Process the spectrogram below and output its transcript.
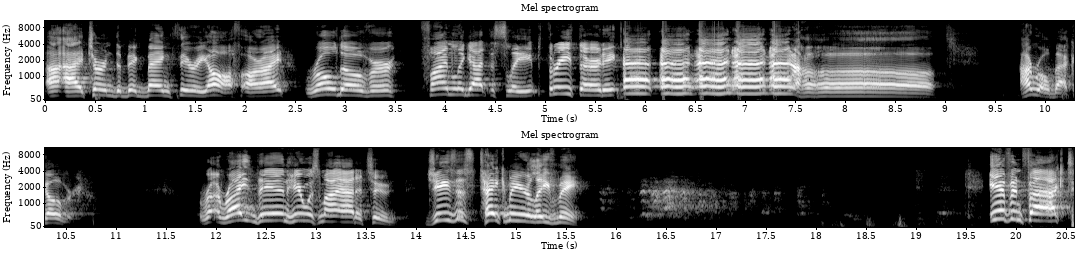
I, I turned the Big Bang Theory off. All right, rolled over, Finally got to sleep. 3.30. Oh. I rolled back over. Right then, here was my attitude. Jesus, take me or leave me. If in fact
